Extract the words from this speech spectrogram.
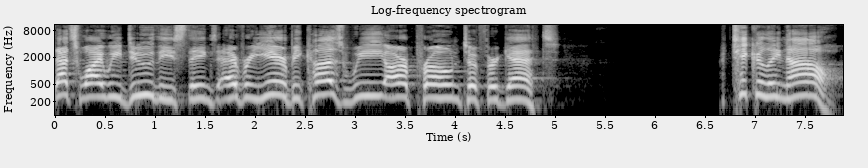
That's why we do these things every year, because we are prone to forget. Particularly now.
